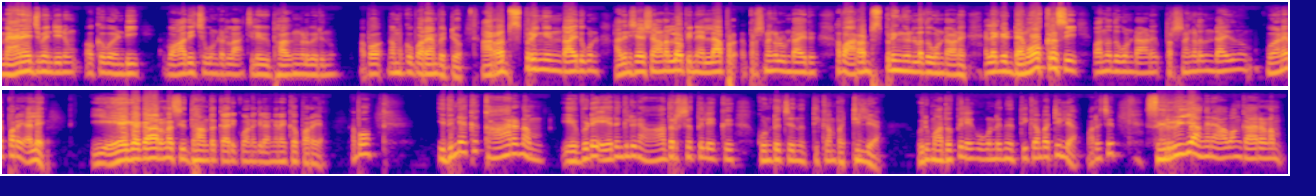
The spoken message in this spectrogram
മാനേജ്മെന്റിനും ഒക്കെ വേണ്ടി വാദിച്ചുകൊണ്ടുള്ള ചില വിഭാഗങ്ങൾ വരുന്നു. അപ്പോൾ നമുക്ക് പറയാൻ പറ്റുമോ അറബ് സ്പ്രിംഗ് ഉണ്ടായത് കൊണ്ട് അതിനുശേഷമാണല്ലോ പിന്നെ എല്ലാ പ്രശ്നങ്ങളും ഉണ്ടായത് അപ്പോൾ അറബ് സ്പ്രിംഗ് ഉള്ളതുകൊണ്ടാണ് അല്ലെങ്കിൽ ഡെമോക്രസി വന്നതുകൊണ്ടാണ് പ്രശ്നങ്ങൾ ഉണ്ടായതെന്ന് വേണേൽ പറയാം അല്ലേ? ഈ ഏകകാരണ സിദ്ധാന്തക്കാർക്ക് വേണമെങ്കിൽ അങ്ങനെയൊക്കെ പറയാം. അപ്പോൾ ഇതിന്റെയൊക്കെ കാരണം എവിടെ ഏതെങ്കിലും ഒരു ആദർശത്തിലേക്ക് കൊണ്ടു ചെന്ന് എത്തിക്കാൻ പറ്റില്ല. ഒരു മതത്തിലേക്ക് കൊണ്ടുവന്ന് എത്തിക്കാൻ പറ്റില്ല. മറിച്ച് സിറിയ അങ്ങനെ ആവാൻ കാരണം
